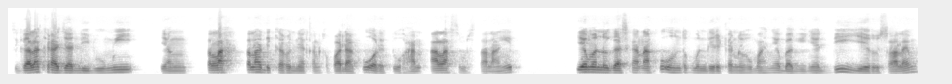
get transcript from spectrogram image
segala kerajaan di bumi yang telah telah dikaruniakan kepadaku oleh Tuhan Allah semesta langit, ia menugaskan aku untuk mendirikan rumahnya baginya di Yerusalem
